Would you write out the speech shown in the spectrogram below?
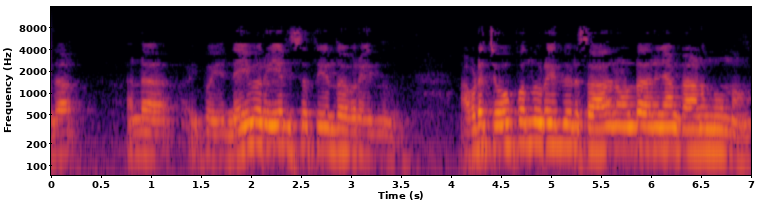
യഥാ അല്ല ഇപ്പൊ നൈവ റിയലിസത്തെ എന്താ പറയുന്നത്? അവിടെ ചുവപ്പെന്ന് പറയുന്ന ഒരു സാധനമുണ്ട് അതിന് ഞാൻ കാണുന്നു എന്നാണ്.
